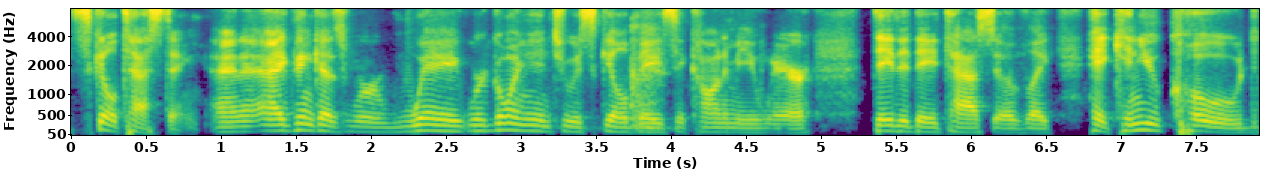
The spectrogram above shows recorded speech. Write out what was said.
skill testing and i think as we're way we're going into a skill based economy where day-to-day tasks of like hey can you code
